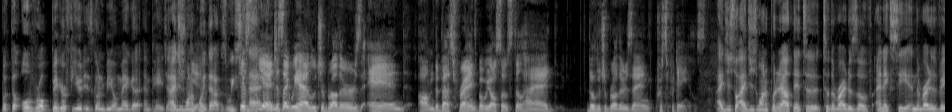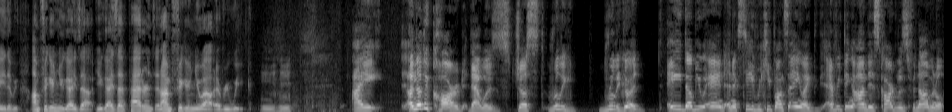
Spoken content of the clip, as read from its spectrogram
But the overall bigger feud is going to be Omega and Page, and I just want to Yeah. point that out because we've Just, seen that. yeah, in- just like we had Lucha Brothers and um, the Best Friends, but we also still had the Lucha Brothers and Christopher Daniels. I just I just want to put it out there to, to the writers of NXT and the writers of AEW. I'm figuring you guys out. You guys have patterns, and I'm figuring you out every week. hmm I another card that was just really really good. AEW and NXT. We keep on saying like everything on this card was phenomenal.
